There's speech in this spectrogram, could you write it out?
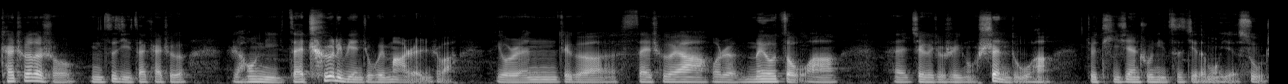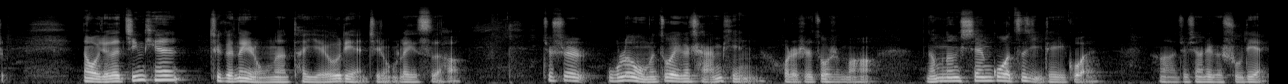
开车的时候，你自己在开车，然后你在车里边就会骂人，是吧？有人这个塞车呀，或者没有走啊，哎，这个就是一种慎独哈，就体现出你自己的某些素质。那我觉得今天这个内容呢，它也有点这种类似哈，就是无论我们做一个产品或者是做什么哈，能不能先过自己这一关啊？就像这个书店。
